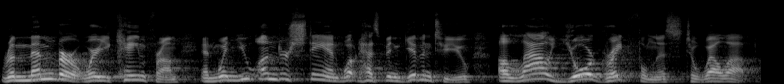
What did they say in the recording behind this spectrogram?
Remember where you came from, and when you understand what has been given to you, allow your gratefulness to well up.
